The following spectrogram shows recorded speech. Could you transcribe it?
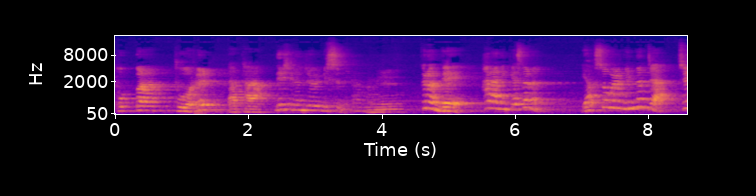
복과 구원을 나타내시는 줄 믿습니다. 아멘. 그런데 하나님께서는 약속을 믿는 자, 즉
